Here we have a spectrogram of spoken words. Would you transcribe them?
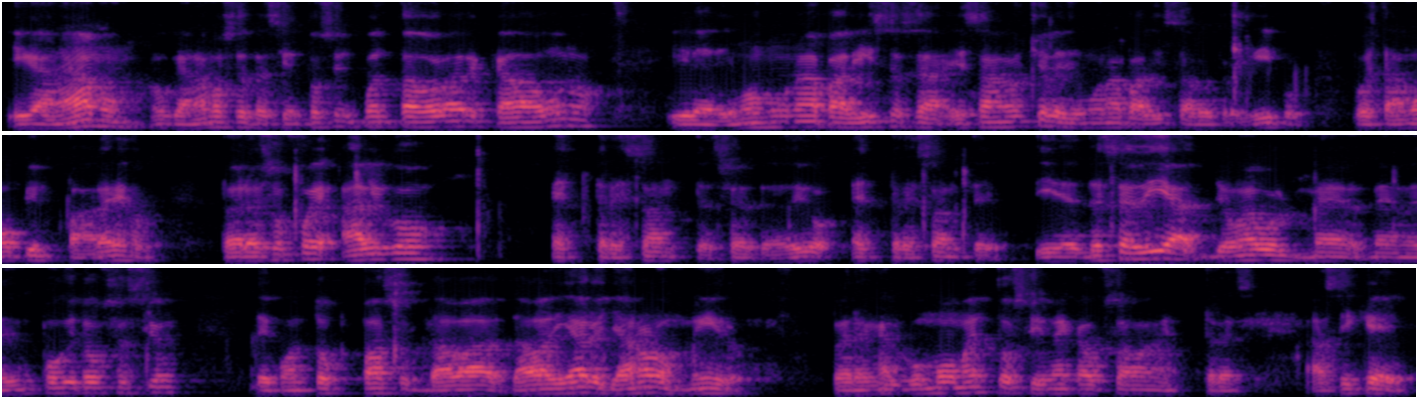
Y ganamos, nos ganamos 750 dólares cada uno y le dimos una paliza, o sea, esa noche le dimos una paliza al otro equipo, pues estábamos bien parejos. Pero eso fue algo estresante, o sea, te digo, estresante. Y desde ese día yo me, me, me di un poquito de obsesión de cuántos pasos daba, daba diario, ya no los miro, pero en algún momento sí me causaban estrés. Así que,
